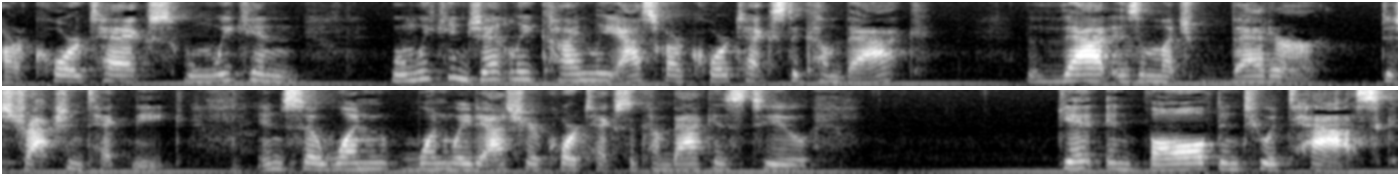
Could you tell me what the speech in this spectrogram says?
our cortex, when we can when we can gently kindly ask our cortex to come back, that is a much better distraction technique. And so one one way to ask your cortex to come back is to get involved into a task,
